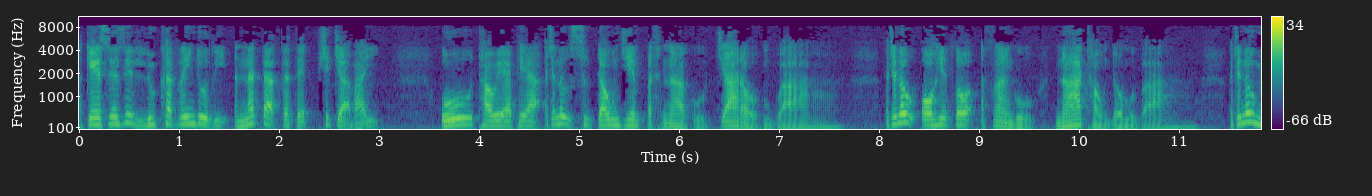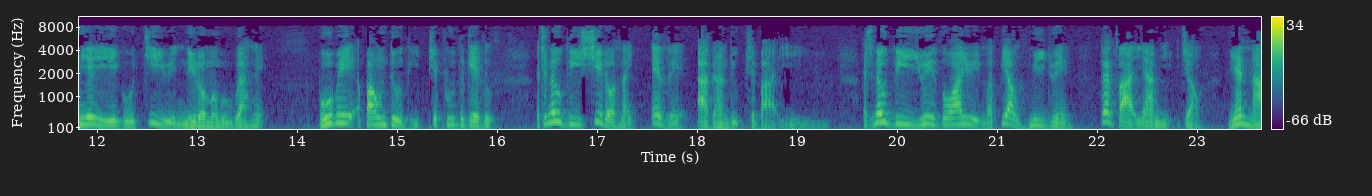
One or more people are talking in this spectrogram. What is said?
အကယ်စင်စစ်လူခတ်သိန်းတို့သည်အနတ္တသက်သက်ဖြစ်ကြပါ၏အိုးထာဝရဘုရားအကျွန်ုပ်ဆုတောင်းခြင်းပတနာကိုကြားတော်မူပါအကျွန်ုပ်အော်ဟစ်သောအသံကိုနားထောင်တော်မူပါအကျွန်ုပ်မျက်ရည်ကိုကြည့်၍နေတော်မမူပါနှင့်ဘိုးဘေးအပေါင်းတို့သည်ဖြစ်ဖူးတဲ့ကဲ့သို့အကျွန်ုပ်သည်ရှေ့တော်၌ဧည့်သည်အာဂန္တုဖြစ်ပါ၏ အကျွန်ုပ်သည်ရွေသွား၍မပြောင်းမှီတွင်တက်သာရမည်အကြောင်းမျက်နှာ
